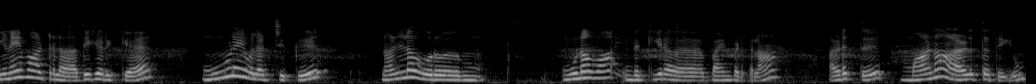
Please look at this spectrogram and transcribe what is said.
நினைவாற்றலை அதிகரிக்க மூளை வளர்ச்சிக்கு நல்ல ஒரு உணவாக இந்த கீரை பயன்படுத்தலாம். அடுத்து மன அழுத்தத்தையும்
